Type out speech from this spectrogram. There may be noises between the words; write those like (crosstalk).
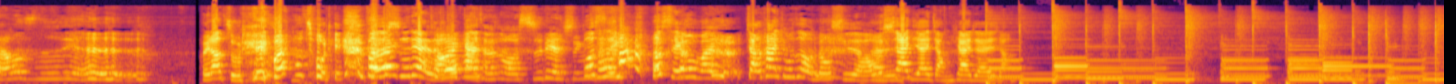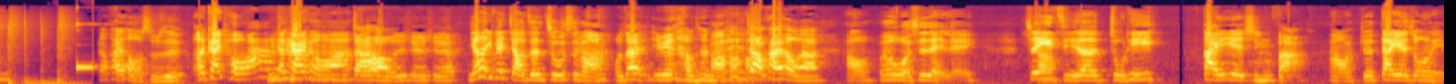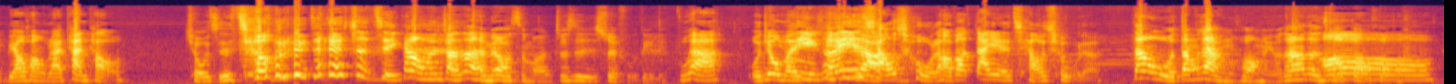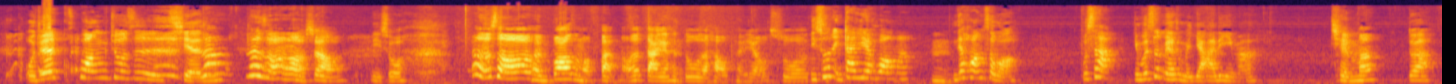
想要失恋。回到主题，回到主题，(laughs) 不能失恋了，我们改成什么失恋心不行？不行，我们讲太多这种东西了，我们下一集再讲，我们下一集再讲。要开头是不是？啊，开头啊，(laughs) 要开头啊！大家好，我是薛薛，你要一边嚼珍珠是吗？我在一边嚼珍珠好好你叫我开头啦。好，因为我是蕾蕾。这一集的主题，待业心法，好，就是待业中的你不要慌，我们来探讨求职焦虑这件事情。(laughs) 看我们讲真的很没有什么就是说服力。不会啊，我觉得我们你可以啦翘楚了，好不好？待业翘楚了，但我当下很慌哎、我当下真的超爆慌。哦。我觉得慌就是钱，(laughs) 那时候很好笑，你说，那时候很不知道怎么办嘛，我就打给很多我的好朋友说，你说你待业慌吗？嗯，你在慌什么？不是啊，你不是没有什么压力吗？钱吗？对啊，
